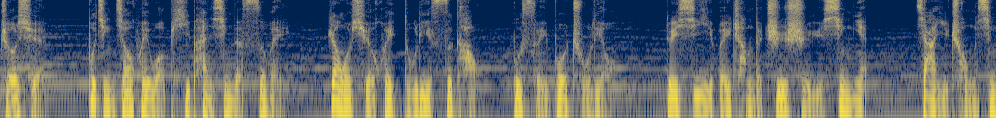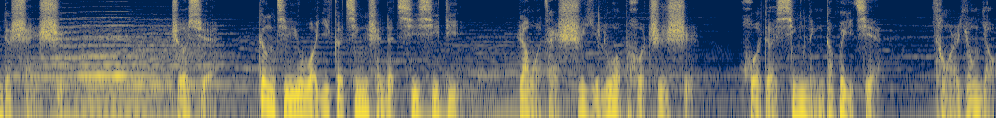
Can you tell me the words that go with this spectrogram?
哲学不仅教会我批判性的思维，让我学会独立思考，不随波逐流，对习以为常的知识与信念加以重新的审视。哲学更给予我一个精神的栖息地，让我在失意落魄之时获得心灵的慰藉，从而拥有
